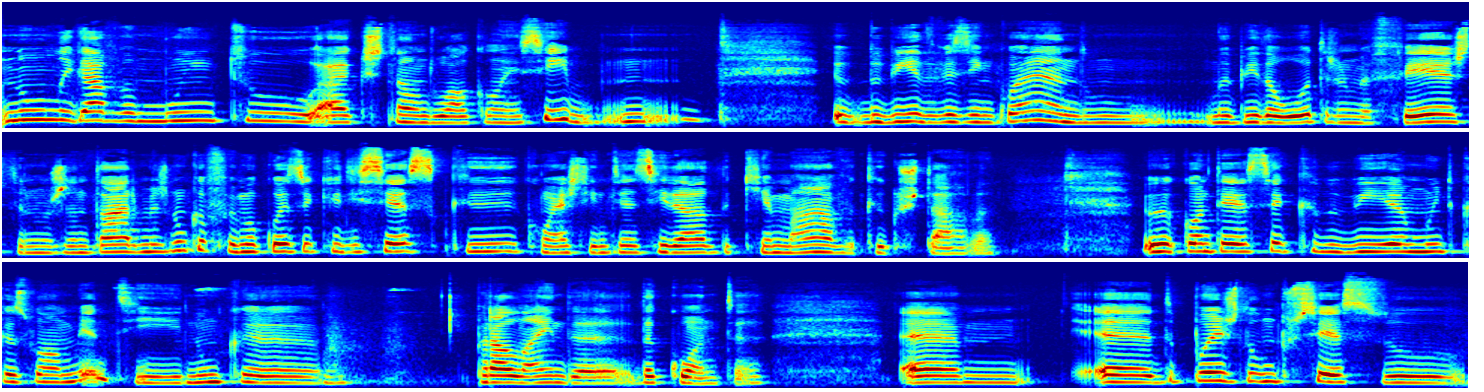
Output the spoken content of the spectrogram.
não ligava muito à questão do álcool em si. Bebia de vez em quando, uma bebida ou outra, numa festa, num jantar, mas nunca foi uma coisa que eu dissesse que, com esta intensidade, que amava, que gostava. O que acontece é que bebia muito casualmente e nunca para além da, da conta. Um, uh, ah, depois de um processo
